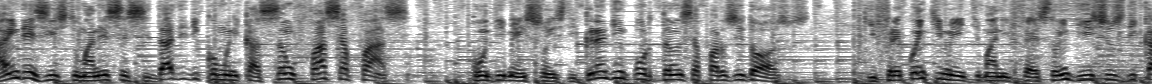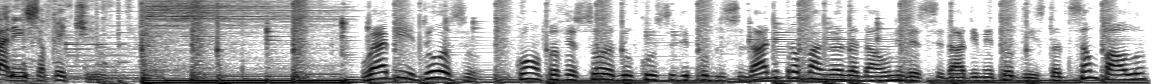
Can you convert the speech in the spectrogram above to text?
ainda existe uma necessidade de comunicação face a face, com dimensões de grande importância para os idosos, que frequentemente manifestam indícios de carência afetiva. Web Idoso, com o professor do curso de Publicidade e Propaganda da Universidade Metodista de São Paulo,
